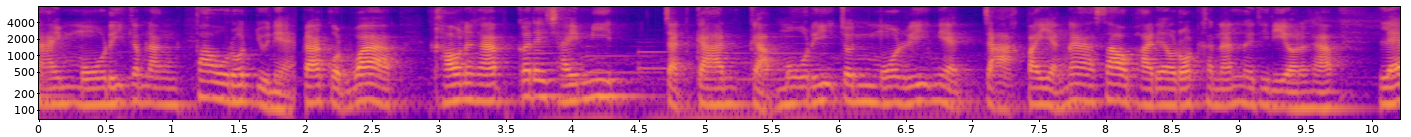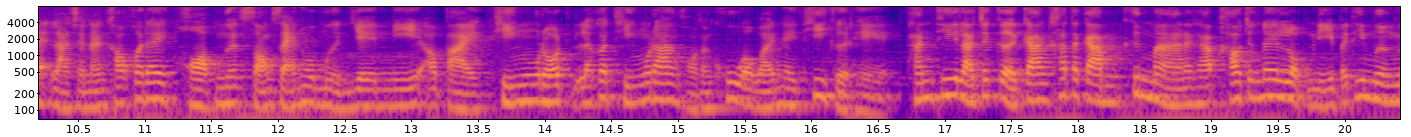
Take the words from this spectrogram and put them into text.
นายโมริกำลังเฝ้ารถอยู่เนี่ยปรากฏว่าเขานะครับก็ได้ใช้มีดจัดการกับโมริจนโมริเนี่ยจากไปอย่างน่าเศร้าภายในรถคันนั้นเลยทีเดียวนะครับ และหลังจากนั้นเขาก็ได้หอบเงิน 260,000 เยนนี้เอาไปทิ้งรถ แล้วก็ทิ้งร่างของทั้งคู่เอาไว้ในที่เกิดเหตุ ทันทีหลังจากเกิดการฆาตกรรมขึ้นมานะครับเขาจึงได้หลบหนีไปที่เมืองเ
